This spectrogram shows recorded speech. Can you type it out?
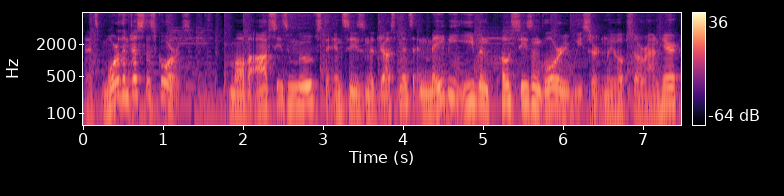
and it's more than just the scores. From all the offseason moves to in season adjustments and maybe even postseason glory, we certainly hope so around here,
